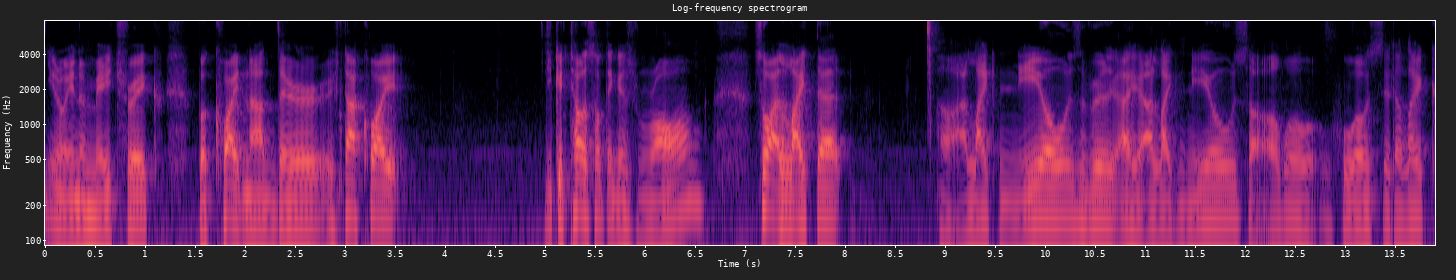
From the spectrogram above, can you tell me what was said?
you know, in a matrix, but quite not there. It's not quite. You could tell something is wrong, so I like that. Uh, I like Neo's really. I, I like Neo's. Uh, well, who else did I like?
